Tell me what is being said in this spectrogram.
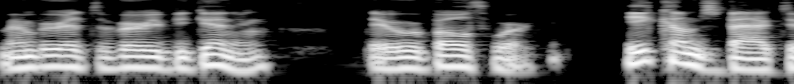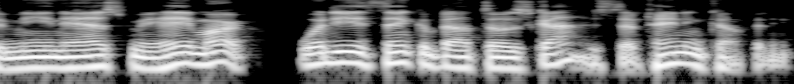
remember at the very beginning, they were both working. He comes back to me and asks me, Hey, Mark, what do you think about those guys, the painting company?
